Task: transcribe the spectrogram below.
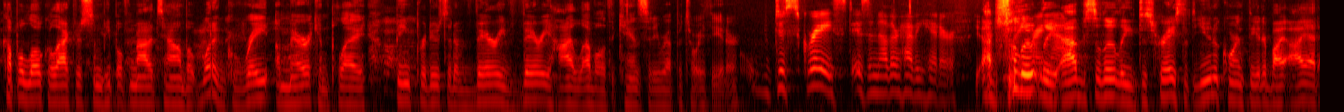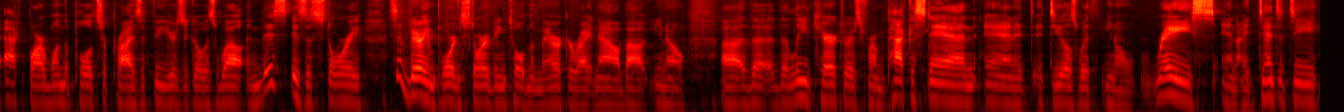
a couple local actors, some people from out of town. But what a great American play being produced at a very, very high level at the Kansas City Repertory Theater. Disgraced is another heavy hitter. Absolutely, right absolutely. Disgraced at the Unicorn Theater by Ayad Akhtar won the Pulitzer Prize a few years ago as well. And this is a story, it's a very important story being told in America right now about, you know, uh, the, the lead character is from Pakistan and it, it deals with, you know, race and identity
